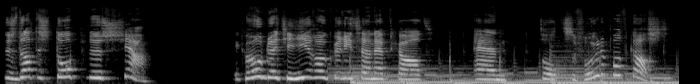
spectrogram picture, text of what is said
Dus dat is top. Dus ja, ik hoop dat je hier ook weer iets aan hebt gehad. En tot de volgende podcast.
